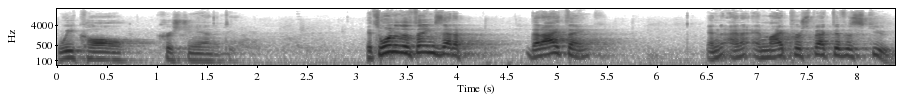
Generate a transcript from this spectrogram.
we call Christianity. It's one of the things that, that I think, and, and, and my perspective is skewed,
